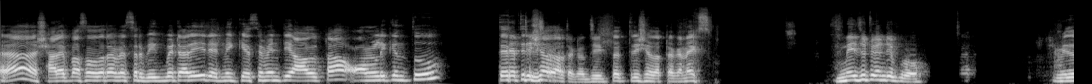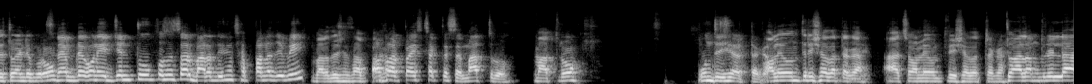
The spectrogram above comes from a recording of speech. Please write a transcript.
হ্যাঁ সাড়ে পাঁচ হাজার এমএস এর big battery Redmi K seventy ultra only কিন্তু তেত্রিশ হাজার টাকা। জি তেত্রিশ হাজার টাকা। Next Meizu twenty pro Meizu twenty pro Snapdragon eight gen two processor বারো দুশো ছাপ্পান্ন জিবি বারো দুইশো ছাপ্পান্ন। অফার প্রাইস থাকতেছে মাত্র। মাত্র। উনত্রিশ হাজার টাকা। অনলি উনত্রিশ হাজার টাকা। আচ্ছা অনলি উনত্রিশ হাজার টাকা। তো আলহামদুলিল্লাহ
